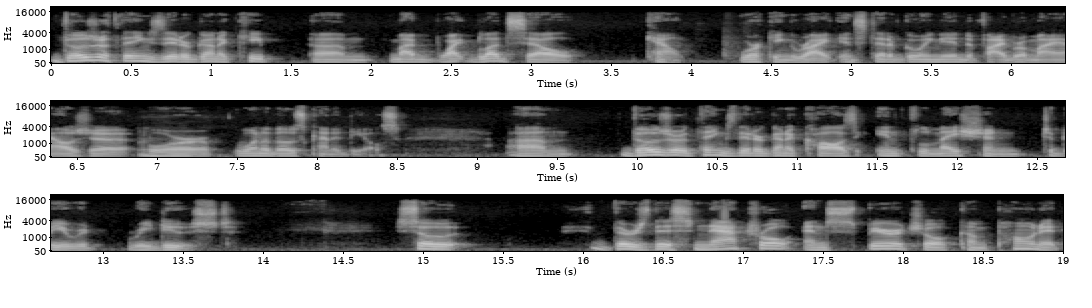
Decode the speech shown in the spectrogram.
Those are things that are going to keep um, my white blood cell count working right instead of going into fibromyalgia mm-hmm. or one of those kind of deals. Um, those are things that are going to cause inflammation to be re- reduced. So there's this natural and spiritual component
